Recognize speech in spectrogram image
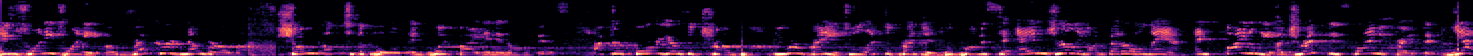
In 2020, a record number of us showed up to the polls and put Biden in office. After four years of Trump, we were ready to elect a president who promised to end drilling on federal land and finally address this climate crisis. Yet,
